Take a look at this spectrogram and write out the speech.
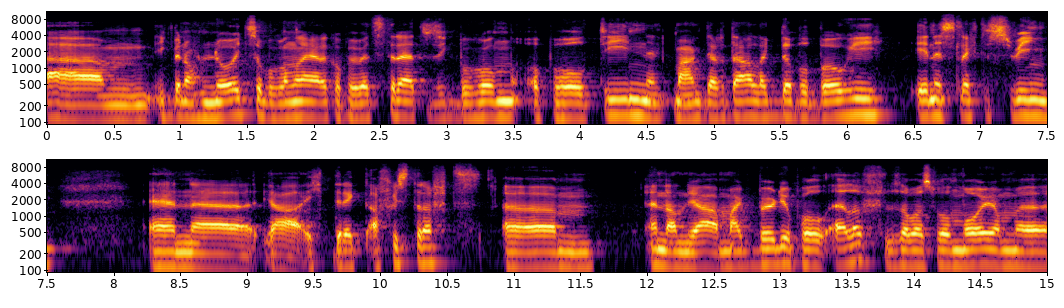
Um, ik ben nog nooit zo begonnen eigenlijk op een wedstrijd. Dus ik begon op hole 10 en ik maak daar dadelijk double bogey. Eén slechte swing. En ja, echt direct afgestraft. Um, en dan ja, maak birdie op hole 11. Dus dat was wel mooi om uh,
